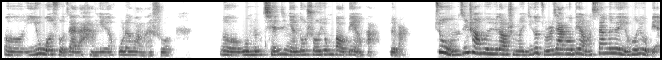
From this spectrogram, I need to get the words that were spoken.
呃，以我所在的行业互联网来说。呃，我们前几年都说拥抱变化，对吧？就我们经常会遇到什么一个组织架构变了，三个月以后又变。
